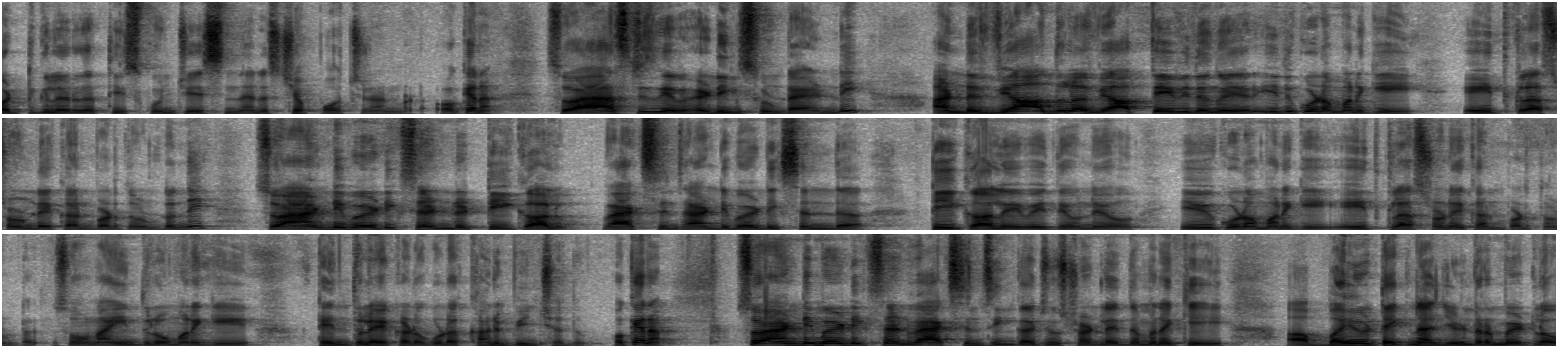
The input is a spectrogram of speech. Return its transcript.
పర్టికులర్గా తీసుకొని చేసింది అనేసి చెప్పవచ్చు అనమాట ఓకేనా? సో యాస్టిస్గా హెడింగ్స్ ఉంటాయండి. అండ్ వ్యాధుల వ్యాప్తి ఏ విధంగా ఇది కూడా మనకి ఎయిత్ క్లాస్లో ఉండే కనపడుతూ ఉంటుంది. సో యాంటీబయాటిక్స్ అండ్ టీకాలు వ్యాక్సిన్స్ యాంటీబయాటిక్స్ అండ్ టీకాలు ఏవైతే ఉన్నాయో ఇవి కూడా మనకి ఎయిత్ క్లాస్లోనే కనపడుతుంటుంది సో నైన్త్లో మనకి టెన్త్లో ఎక్కడ కూడా కనిపించదు. ఓకేనా? సో యాంటీబయాటిక్స్ అండ్ వ్యాక్సిన్స్ ఇంకా చూసినట్లయితే మనకి బయోటెక్నాలజీ ఇంటర్మీడియట్లో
